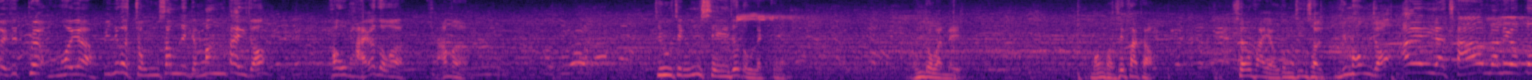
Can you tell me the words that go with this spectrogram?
去，隻腳唔去啊，變咗個重心咧就掹低咗後排嗰度啊，慘啊！趙正已經射咗道力㗎啦，揾到運嚟，網球式發球，雙快遊動戰術掩空咗，哎呀慘啦呢個波！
